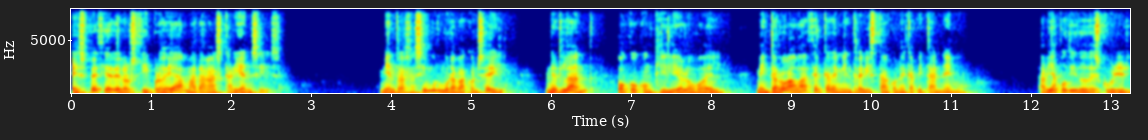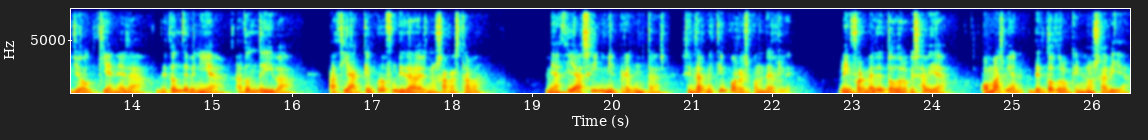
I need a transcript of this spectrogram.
especie de los Ciproea madagascariensis. Mientras así murmuraba Conseil, Ned Land, poco conquiliólogo él, me interrogaba acerca de mi entrevista con el capitán Nemo. ¿Había podido descubrir yo quién era, de dónde venía, a dónde iba, hacia qué profundidades nos arrastraba? Me hacía así mil preguntas, sin darme tiempo a responderle. Le informé de todo lo que sabía, o más bien de todo lo que no sabía,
